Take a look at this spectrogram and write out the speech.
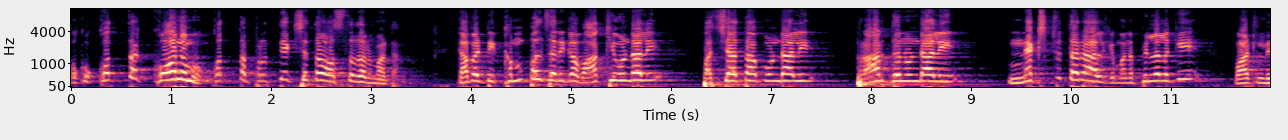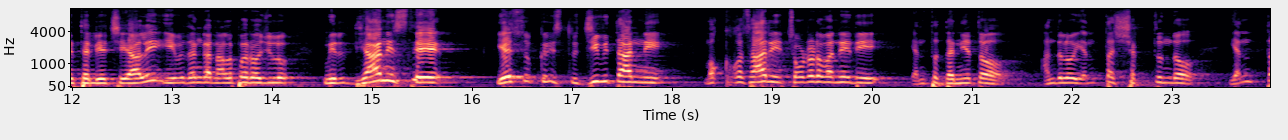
ఒక కొత్త కోణము కొత్త ప్రత్యక్షత వస్తుంది కాబట్టి కంపల్సరీగా వాక్యం ఉండాలి పశ్చాత్తాపం ఉండాలి ప్రార్థన ఉండాలి. నెక్స్ట్ తరాలకి మన పిల్లలకి వాటిని తెలియచేయాలి. ఈ విధంగా నలభై రోజులు మీరు ధ్యానిస్తే యేసుక్రీస్తు జీవితాన్ని ఒక్కొక్కసారి చూడడం అనేది ఎంత ధన్యతో అందులో ఎంత శక్తి ఉందో ఎంత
